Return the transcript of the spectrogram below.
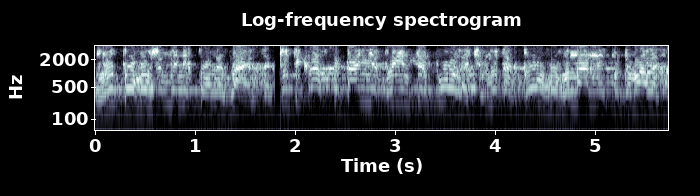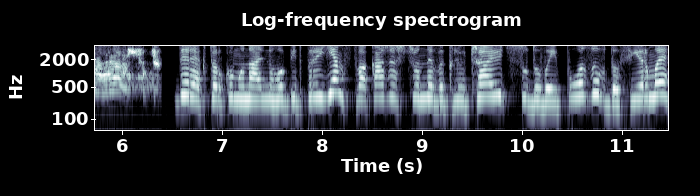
ну того вже ми ніхто не знаємо. Це тут якраз питання до Інтерпола, чому так довго вона не подавалася в розшук. Директор комунального підприємства каже, що не виключають судовий позов до фірми,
